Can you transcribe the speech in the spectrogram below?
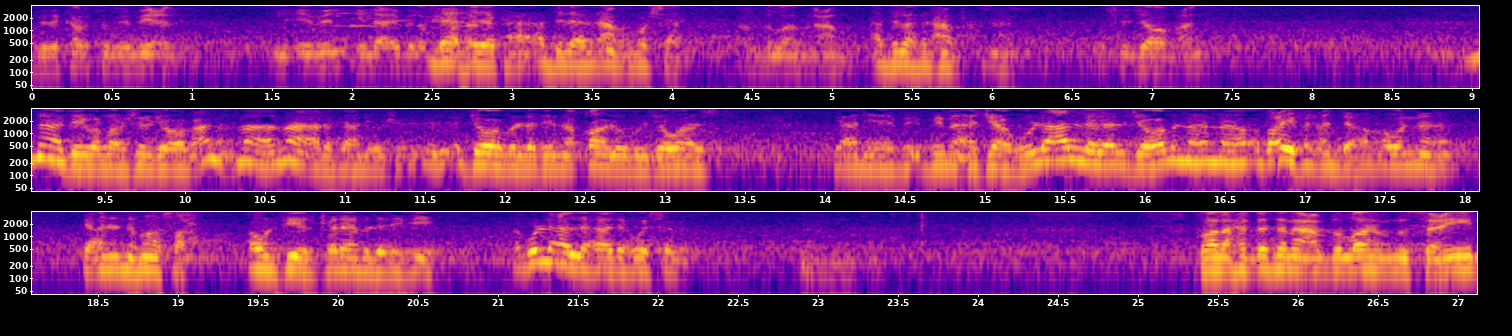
اللي ذكرتم يبيع الإبل إلى إبل الصدقة لا هذاك عبد الله بن عمرو مش سعد. عبد الله بن عمرو. عبد الله بن عمرو نعم. وش الجواب عنه؟ ما أدري والله وش الجواب عنه ما ما أعرف يعني وش الجواب الذين قالوا بالجواز يعني بما أجابوا لعل الجواب إنه إنه ضعيف عندهم أو إنه يعني إنه ما صح أو إن فيه الكلام الذي فيه. أقول لعل هذا هو السبب. قال حدثنا عبد الله بن سعيد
